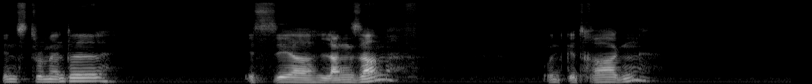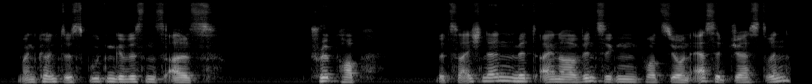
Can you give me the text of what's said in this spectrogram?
Instrumental ist sehr langsam und getragen. Man könnte es guten Gewissens als Trip-Hop bezeichnen mit einer winzigen Portion Acid Jazz drin.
